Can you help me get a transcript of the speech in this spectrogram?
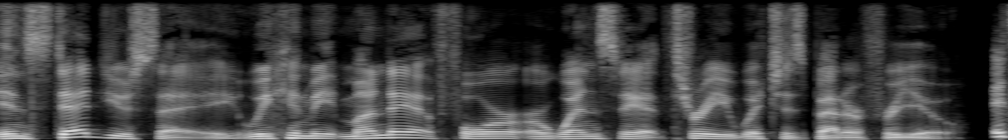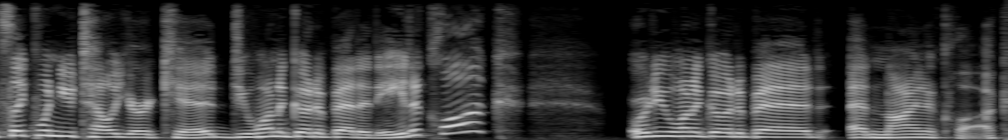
Instead, you say, we can meet Monday at four or Wednesday at three, which is better for you. It's like when you tell your kid, do you want to go to bed at eight o'clock? Or do you want to go to bed at nine o'clock?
